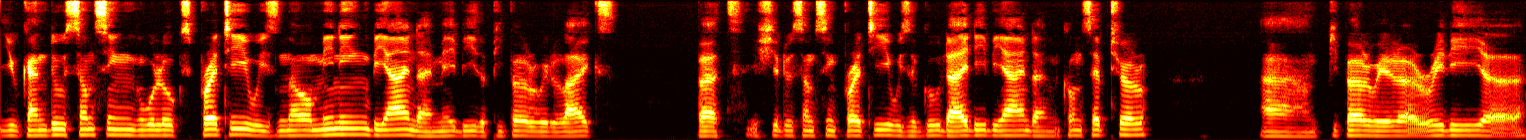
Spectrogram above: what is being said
you can do something who looks pretty with no meaning behind and maybe the people will like. But if you do something pretty with a good idea behind and conceptual um, people will uh, really uh,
